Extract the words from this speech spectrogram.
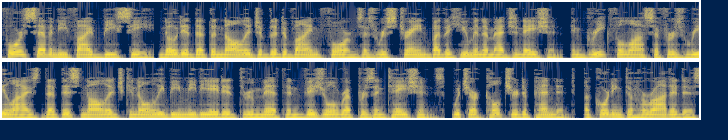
475 BC noted that the knowledge of the divine forms is restrained by the human imagination, and Greek philosophers realized that this knowledge can only be mediated through myth and visual representations, which are culture-dependent. According to Herodotus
